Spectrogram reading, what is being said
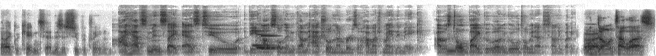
I like what Caden said. This is super clean. I have some insight as to the household income actual numbers of how much money they make. I was Mm. told by Google, and Google told me not to tell anybody. Well, right. don't tell us.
